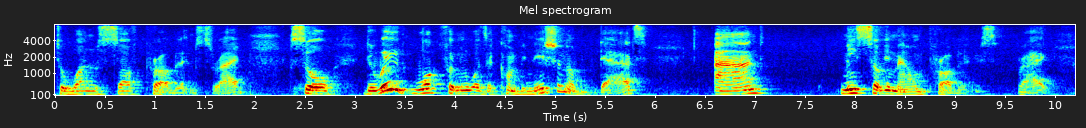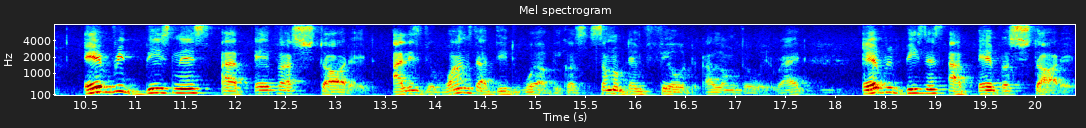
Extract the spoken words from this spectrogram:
to want to solve problems, right? So the way it worked for me was a combination of that and me solving my own problems, right? Every business I've ever started, at least the ones that did well, because some of them failed along the way, right? Every business I've ever started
